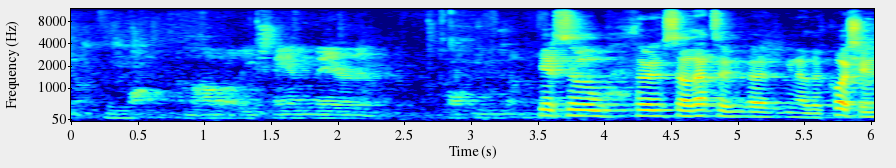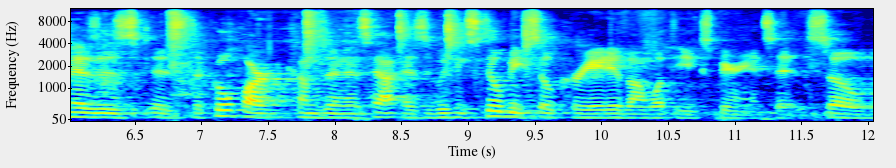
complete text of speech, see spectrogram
you know, a Muhammad Ali standing there and talking or something? Yeah, so, so- so that's a, a- you know, the question is, is, is the cool part comes in is how, is we can still be so creative on what the experience is. So,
